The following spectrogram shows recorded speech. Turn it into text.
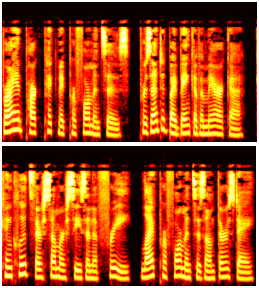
Bryant Park Picnic Performances, presented by Bank of America, concludes their summer season of free, live performances on Thursday,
